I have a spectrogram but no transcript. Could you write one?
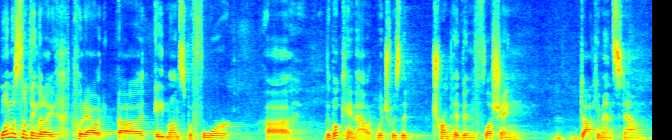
One was something that I put out uh, eight months before uh, the book came out, which was that Trump had been flushing documents down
